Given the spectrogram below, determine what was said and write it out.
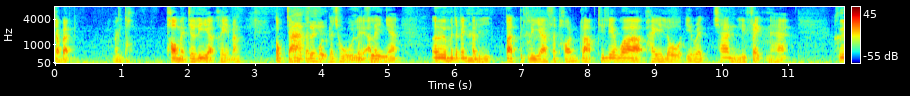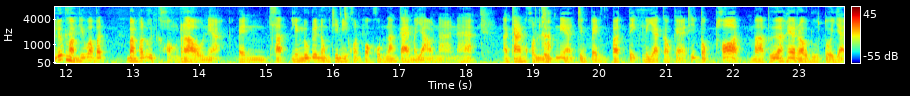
จะแบบมันทอมแอนเจอรี่อะเคยเห็นมั้งตกใจแล้วก็ขนกระชูเลยอะไรเงี้ยเออ มันจะเป็นปฏิปฏิกิริยาสะท้อนกลับที่เรียกว่า pyro erection reflex นะฮะ คือด้วยความที่ว่าบับรรพบุรุษของเราเนี่ย เป็นสัตว์เลี้ยงลูกด้วยนมที่มีขนปกคลุมร่างกายมายาวนานนะฮะ อาการขนลุกเนี่ยจึงเป็นปฏิกิริยาเก่าแก่ที่ตกทอดมาเพื่อให้เราดูตัวใหญ่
